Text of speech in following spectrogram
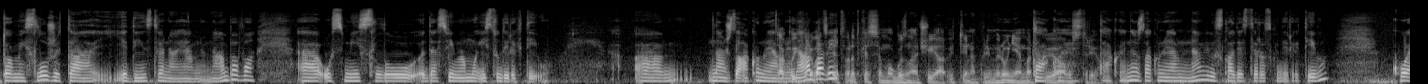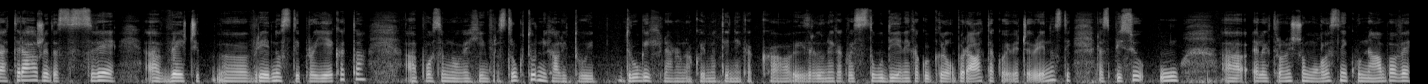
to mi služi ta jedinstvena javna nabava u smislu da svi imamo istu direktivu. Naš zakon o javnoj nabavi... Tako i hrvatske tvrtke se mogu znači javiti, na primjer u Njemačku i Austriju. Tako je. Naš zakon o javnoj nabavi uskladio s Europskom direktivom koja traži da se sve veći vrijednosti projekata, posebno ovih infrastrukturnih, ali tu i drugih, naravno ako imate nekakav izradu nekakve studije, nekakvog elaborata koje veće vrijednosti, raspisuju u elektroničnom oglasniku nabave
